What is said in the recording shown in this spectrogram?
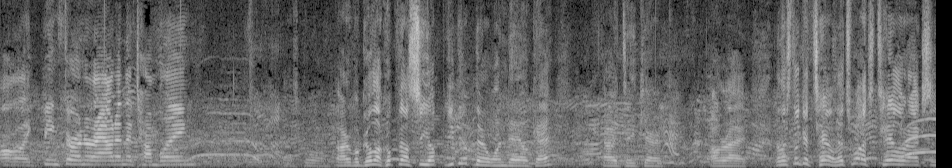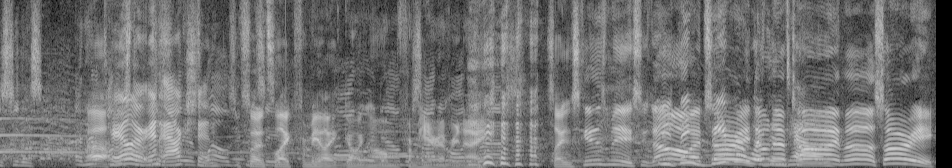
all like being thrown around and the tumbling. That's cool. All right, well, good luck. Hope I'll see you up, you up there one day, okay? All right, take care. All right. Now let's look at Taylor. Let's watch Taylor actually see this. And her other Taylor in that play as action. well, That's what it's see. like for me, like going home from here every night. It's like, excuse me, excuse me. You'd No, I'm sorry. Bieber was Don't have town. time. Oh, sorry.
